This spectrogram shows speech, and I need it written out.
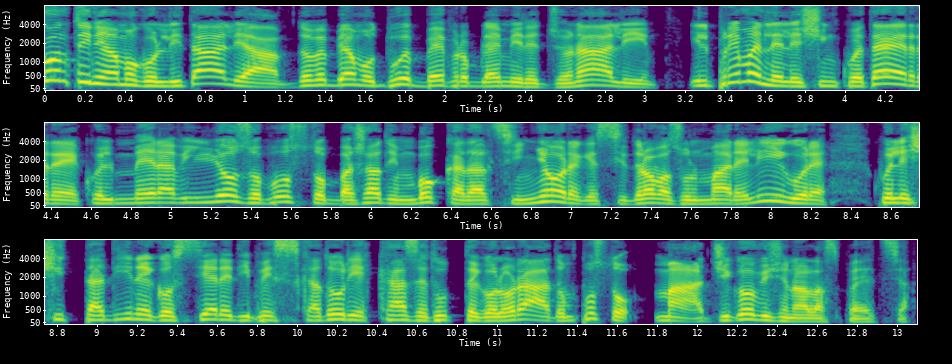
Continuiamo con l'Italia, dove abbiamo due bei problemi regionali. Il primo è nelle Cinque Terre, quel meraviglioso posto baciato in bocca dal Signore che si trova sul mare Ligure, quelle cittadine costiere di pescatori e case tutte colorate, un posto magico vicino alla Spezia.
